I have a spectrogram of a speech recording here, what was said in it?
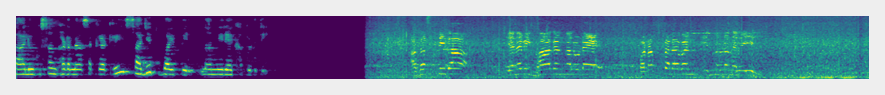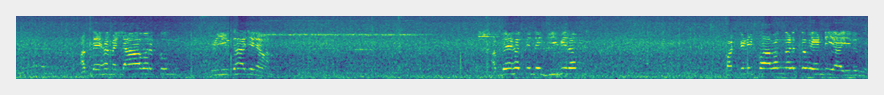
താലൂക്ക് സംഘടനാ സെക്രട്ടറി സജിത് വൈപ്പിൻ നന്ദി രേഖപ്പെടുത്തി. അധസ്ഥിത ജനവിഭാഗങ്ങളുടെ പടത്തലവൻ എന്നുള്ള നിലയിൽ അദ്ദേഹം എല്ലാവർക്കും സ്വീകാര്യനാണ്. അദ്ദേഹത്തിന്റെ ജീവിതം പട്ടിണിപ്പാവങ്ങൾക്ക് വേണ്ടിയായിരുന്നു.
